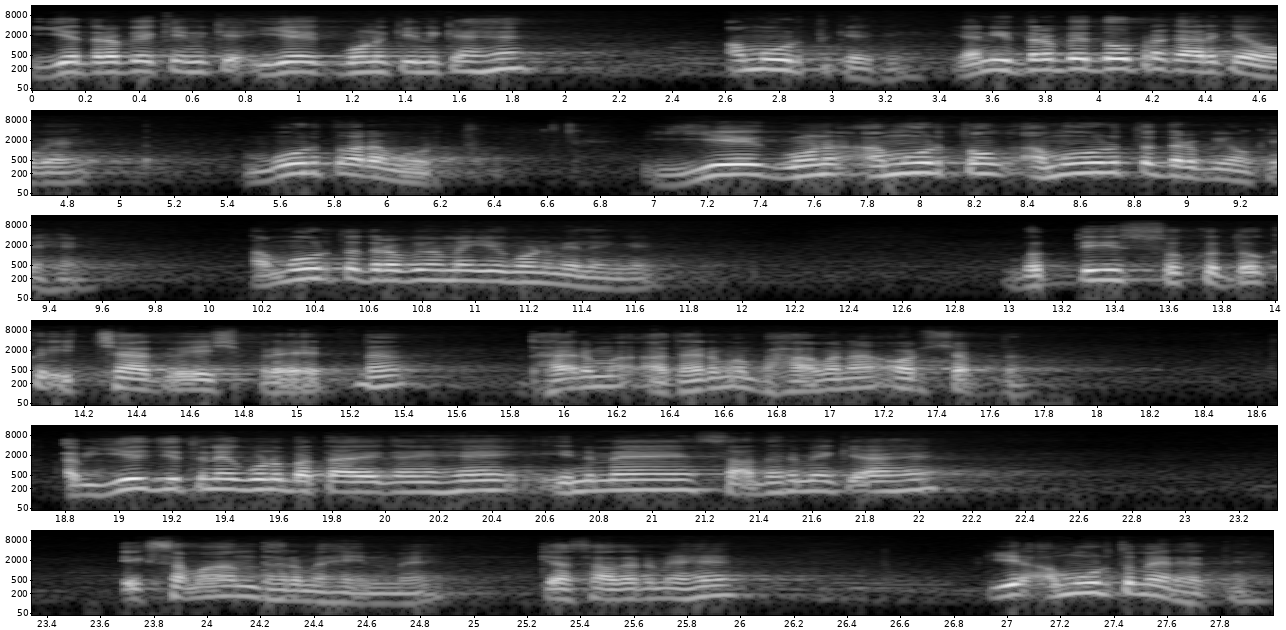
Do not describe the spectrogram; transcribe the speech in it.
ये द्रव्य किनके, ये गुण किनके हैं? अमूर्त के भी। यानी द्रव्य दो प्रकार के हो गए, मूर्त और अमूर्त। ये गुण अमूर्तों, अमूर्त द्रव्यों के हैं। अमूर्त द्रव्यों में ये गुण मिलेंगे। बुद्धि, सुख, दुख, इच्छा, द्वेष, प्रयत्न, धर्म, अधर्म, भावना और शब्द। अब ये जितने गुण बताए गए हैं, इनमें साधर में क्या है? एक समान धर्म है इनमें। क्या साधर में है? ये अमूर्त में रहते हैं।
